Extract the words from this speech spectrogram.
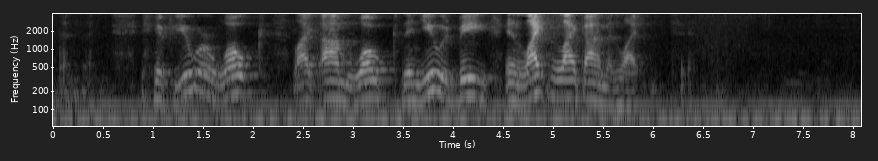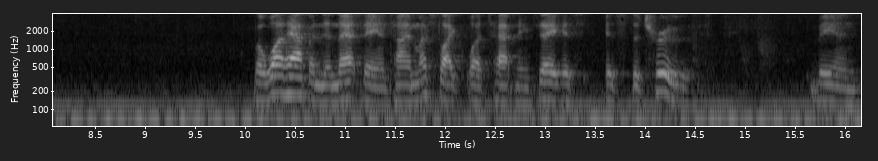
if you were woke like I'm woke, then you would be enlightened like I'm enlightened. But what happened in that day and time, much like what's happening today, it's, it's the truth being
